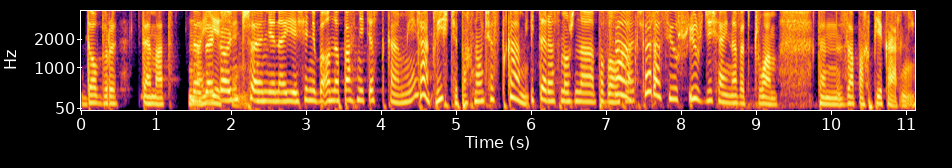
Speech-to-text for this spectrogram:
dobry temat na, na zakończenie na jesień, bo ono pachnie ciastkami. Tak, liście pachną ciastkami. I teraz można powąchać? Tak, teraz już, już dzisiaj nawet czułam ten zapach piekarni.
